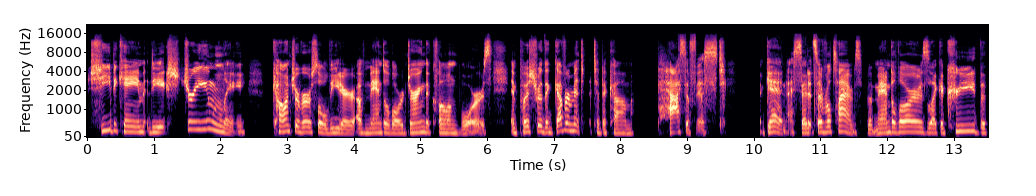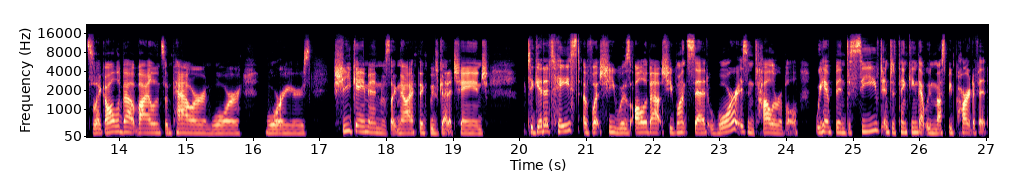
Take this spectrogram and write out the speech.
She became the extremely controversial leader of Mandalore during the Clone Wars and pushed for the government to become pacifist. Again, I said it several times, but Mandalore is like a creed that's like all about violence and power and war, warriors. She came in was like, no, I think we've got to change. To get a taste of what she was all about, she once said, War is intolerable. We have been deceived into thinking that we must be part of it.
